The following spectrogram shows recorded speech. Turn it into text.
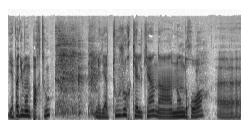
Il n'y a pas du monde partout, mais il y a toujours quelqu'un dans un endroit euh,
